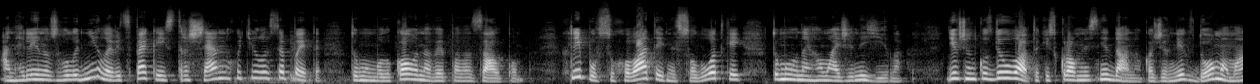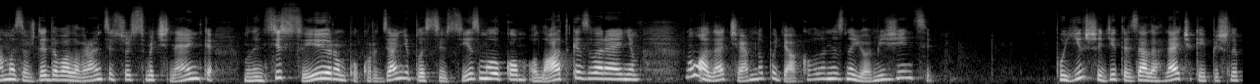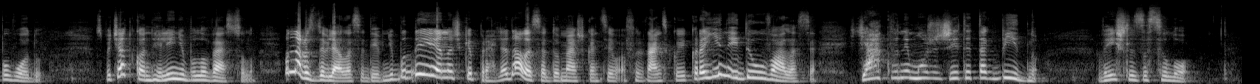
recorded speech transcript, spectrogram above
Ангеліна зголодніла від спеки і страшенно хотілося пити, тому молоко вона випала залпом. Хліб був суховатий, не солодкий, тому вона його майже не їла. Дівчинку здивував такий скромний сніданок, адже в них вдома мама завжди давала вранці щось смачненьке, млинці з сиром, кукурудзяні пластівці з молоком, оладки з варенням. Ну, але чемно подякувала незнайомій жінці. Поївши, діти взяли глечики і пішли по воду. Спочатку Ангеліні було весело. Вона роздивлялася дивні будиночки, приглядалася до мешканців африканської країни і дивувалася, як вони можуть жити так бідно. Вийшли за село.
